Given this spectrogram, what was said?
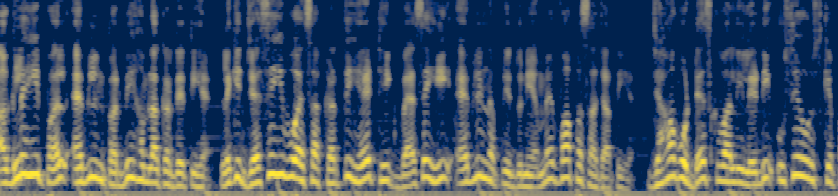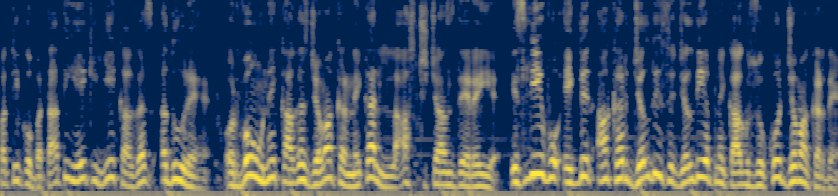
अगले ही पल एवलिन पर भी हमला कर देती है। लेकिन जैसे ही वो ऐसा करती है, ठीक वैसे ही एवलिन अपनी दुनिया में वापस आ जाती है, जहाँ वो डेस्क वाली लेडी उसे और उसके पति को बताती है कि ये कागज़ अधूरे हैं और वो उन्हें कागज़ जमा करने का लास्ट चांस दे रही है। इसलिए वो एक दिन आकर जल्दी ऐसी जल्दी अपने कागजों को जमा कर दे।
